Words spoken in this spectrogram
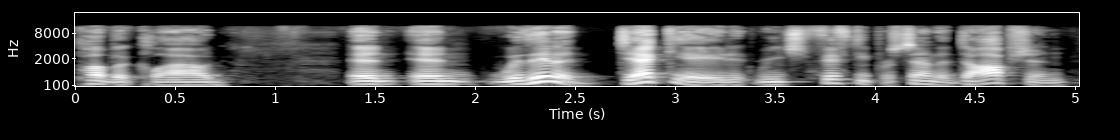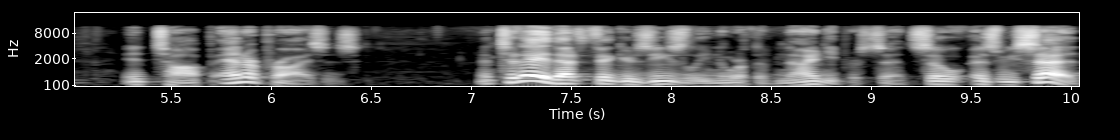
public cloud and, and within a decade it reached 50% adoption in top enterprises. And today that figure is easily north of 90%. So as we said,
